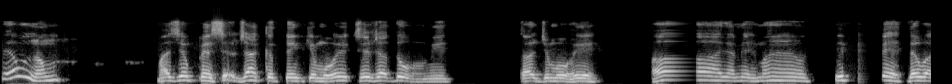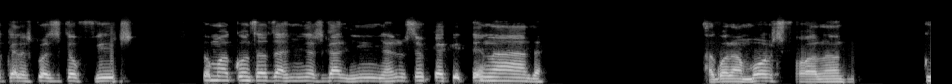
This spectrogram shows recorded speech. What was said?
Eu não. Mas eu pensei, já que eu tenho que morrer, que seja dormindo. Tá de morrer. Olha, meu irmão, me perdoa aquelas coisas que eu fiz tomar conta das minhas galinhas, não sei o que é que tem nada. Agora a morte falando, o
